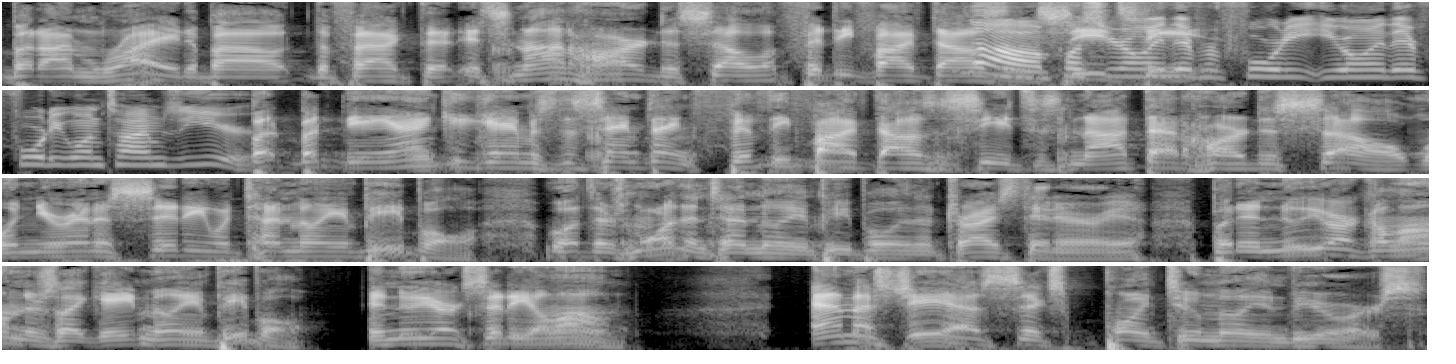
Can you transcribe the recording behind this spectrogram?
But I'm right about the fact that it's not hard to sell 55,000 no, seats. plus you're only to- there for forty. You're only there forty-one times a year. but but the Yankee game is the same thing. 55,000 seats is not that hard to sell when you're in a city with 10 million people. Well, there's more than 10 million people in the tri-state area, but in New York alone, there's like 8 million people in New York City alone. MSG has 6.2 million viewers.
